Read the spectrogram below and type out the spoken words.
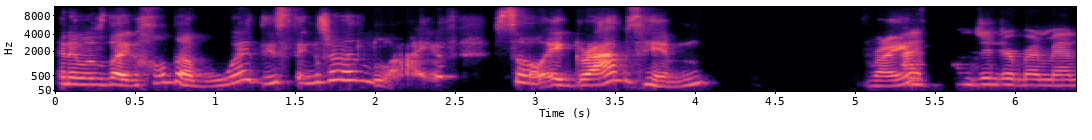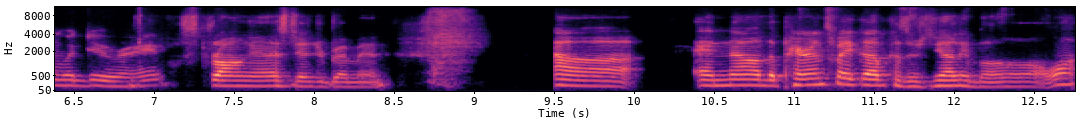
and it was like, hold up, what? These things are alive. So it grabs him, right? As gingerbread man would do, right? Strong ass gingerbread man. Uh, and now the parents wake up because there's yelling, blah, blah, blah,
